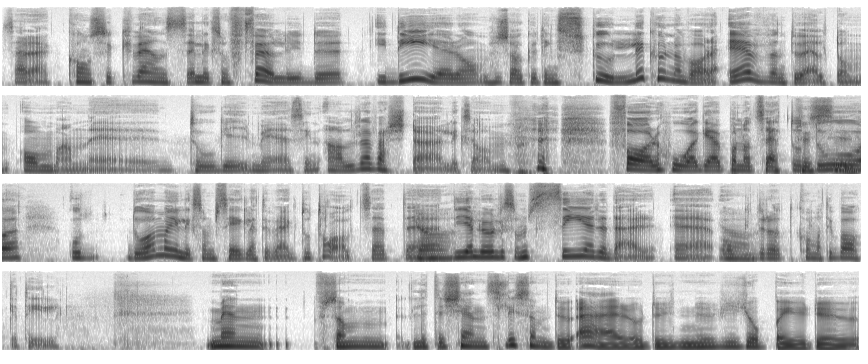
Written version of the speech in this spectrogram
så här, konsekvenser, liksom följd idéer om hur saker och ting skulle kunna vara eventuellt om, om man eh, tog i med sin allra värsta liksom, farhåga på något sätt. Och då, och då har man ju liksom seglat iväg totalt. Så att, eh, ja. det gäller att liksom se det där eh, och ja. dra, komma tillbaka till. Men som lite känslig som du är och du, nu jobbar ju du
